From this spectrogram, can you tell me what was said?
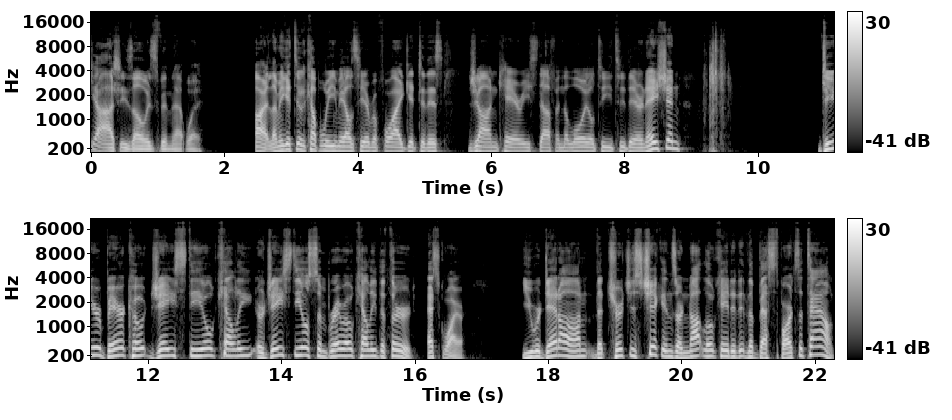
Gosh, he's always been that way. All right, let me get to a couple emails here before I get to this John Kerry stuff and the loyalty to their nation. Dear Bearcoat J. Steele Kelly, or J. Steele Sombrero Kelly III, Esquire, you were dead on that Church's chickens are not located in the best parts of town.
